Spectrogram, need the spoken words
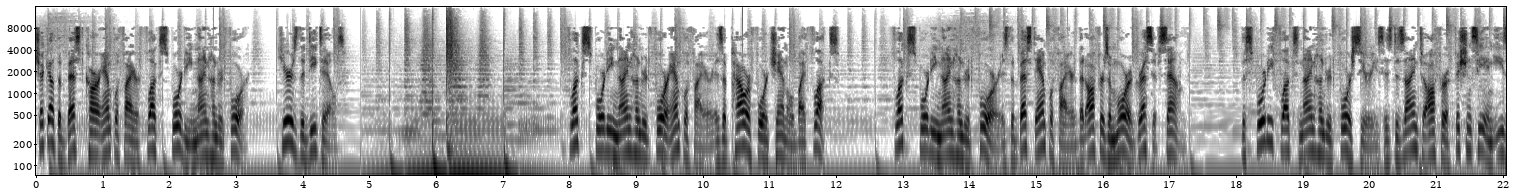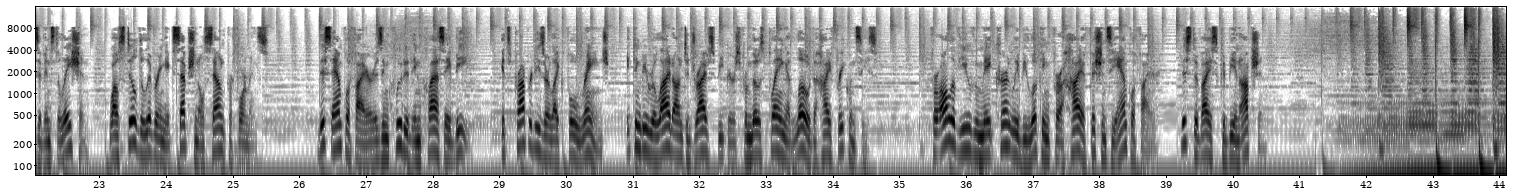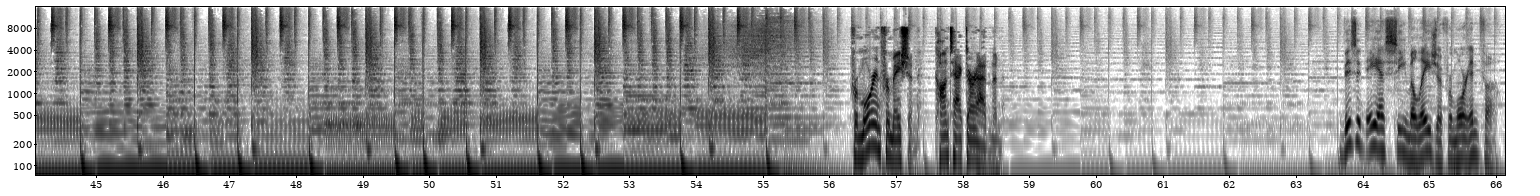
Check out the best car amplifier Flux Sporty 904. Here's the details. Flux Sporty 904 amplifier is a power 4 channel by Flux. Flux Sporty 904 is the best amplifier that offers a more aggressive sound. The Sporty Flux 904 series is designed to offer efficiency and ease of installation, while still delivering exceptional sound performance. This amplifier is included in Class AB. Its properties are like full range, it can be relied on to drive speakers from those playing at low to high frequencies. For all of you who may currently be looking for a high-efficiency amplifier, this device could be an option. For more information, contact our admin. Visit ASC Malaysia for more info.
